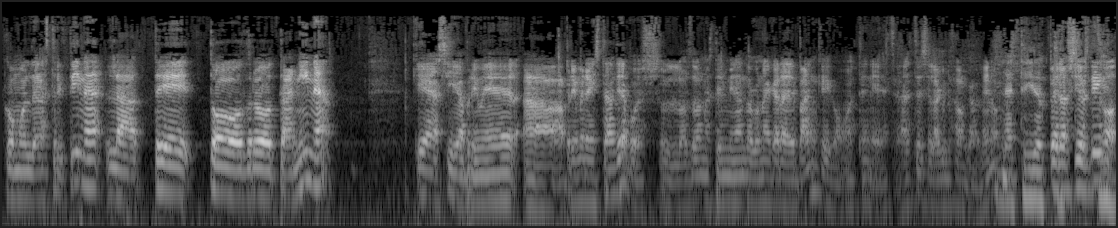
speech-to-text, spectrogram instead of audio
Como el de la estrictina, la tetodrotanina, que así a, primer, a, a primera instancia, pues los dos me estén mirando con una cara de pan que como este, a este se le ha cruzado un cable, ¿no? Pero si os digo,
